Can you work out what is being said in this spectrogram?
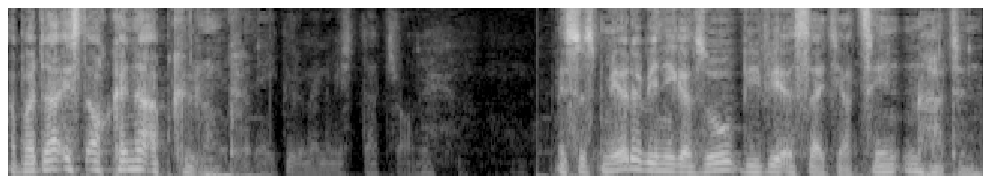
Aber da ist auch keine Abkühlung. Es ist mehr oder weniger so, wie wir es seit Jahrzehnten hatten.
